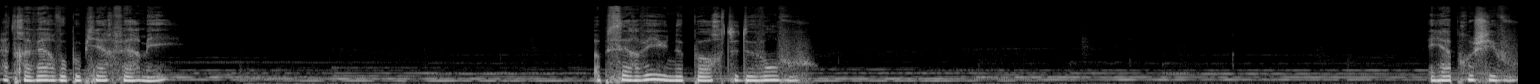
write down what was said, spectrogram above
À travers vos paupières fermées, observez une porte devant vous. Et approchez-vous.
